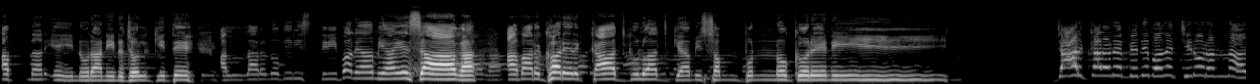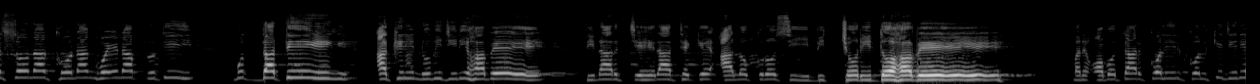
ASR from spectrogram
আপনার এই নুরানির ঝলকিতে আল্লাহর নবীর স্ত্রী বলে আমি আয়েশা। আমার ঘরের কাজগুলো আজকে আমি সম্পূর্ণ করে নি। যার কারণে বেদে বলে, চিররান্না সোনা খোনাং হয়ে না প্রতি মুদ্দাতিং আখিরি নবী যিনি হবে, তিনার চেহারা থেকে আলোক রশ্মি বিচ্ছরিত হবে। মানে অবতার কলির কলকি যিনি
